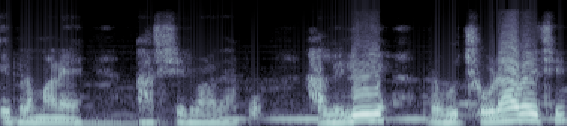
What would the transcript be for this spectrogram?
એ પ્રમાણે આશીર્વાદ આપો. હાલે પ્રભુ છોડાવે છે,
